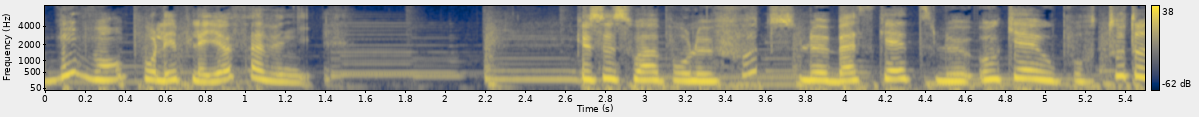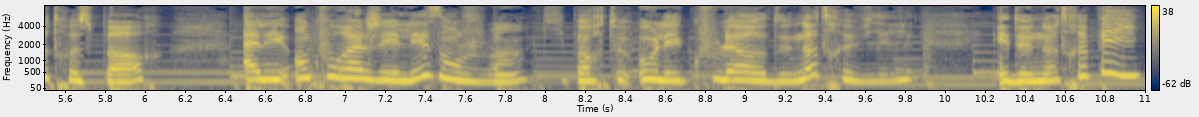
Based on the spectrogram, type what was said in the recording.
bon vent pour les playoffs à venir. Que ce soit pour le foot, le basket, le hockey ou pour tout autre sport, allez encourager les Angevins qui portent haut les couleurs de notre ville et de notre pays.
